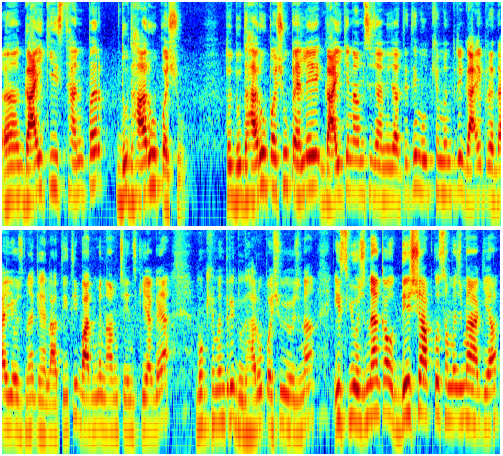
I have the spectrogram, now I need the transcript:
गाय की स्थान पर दुधारू पशु। तो दुधारू पशु पहले गाय के नाम से जाने जाते थे। मुख्यमंत्री गाय प्रदाय योजना कहलाती थी। बाद में नाम चेंज किया गया। मुख्यमंत्री दुधारू पशु योजना। इस योजना का उद्देश्य आपको समझ में आ गया।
